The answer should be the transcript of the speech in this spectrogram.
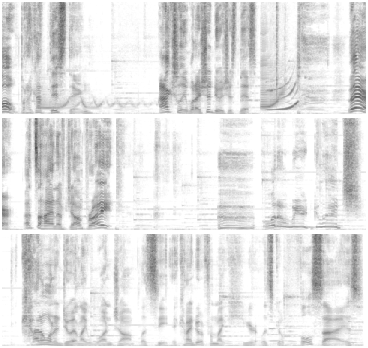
oh, but I got this thing. Actually, what I should do is just this. there! That's a high enough jump, right? what a weird glitch. I don't want to do it in like one jump. Let's see. Can I do it from like here? Let's go full size.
